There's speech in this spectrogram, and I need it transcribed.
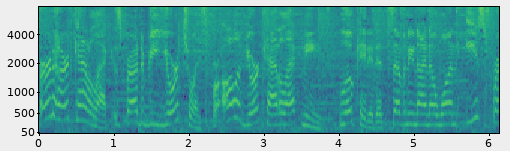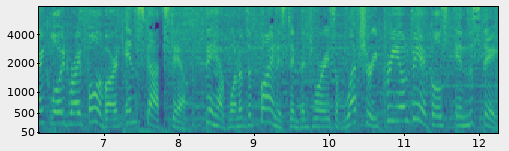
Earnhardt Cadillac is proud to be your choice for all of your Cadillac needs. Located at 7901 East Frank Lloyd Wright Boulevard in Scottsdale, they have one of the finest inventories of luxury pre owned vehicles in the state.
